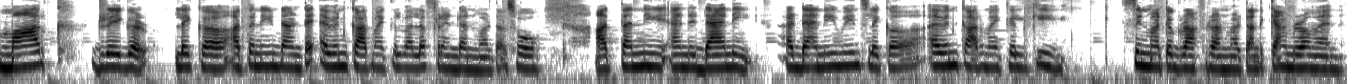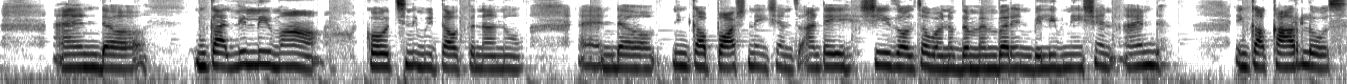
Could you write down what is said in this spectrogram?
Mark Drager like అతను ఏంటంటే ఎవెన్ కార్మైకల్ వాళ్ళ ఫ్రెండ్ అనమాట సో అతన్ని అండ్ డానీ ఆ డానీ మీన్స్ లైక్ ఎవెన్ కార్మైకల్కి సినిమాటోగ్రాఫర్ అనమాట అంటే కెమెరామ్యాన్ అండ్ ఇంకా లిల్లీ మా కోచ్ని మీట్ అవుతున్నాను. అండ్ ఇంకా పాష్ నేషన్స్ అంటే she is also one of the member in Believe Nation and ఇంకా Carlos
